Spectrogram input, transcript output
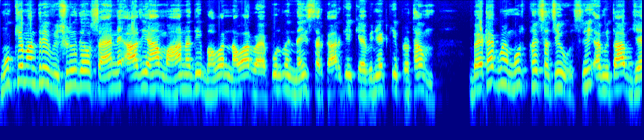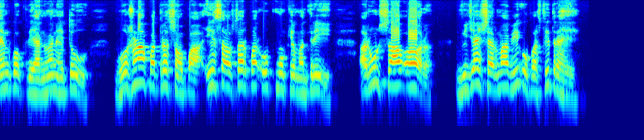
मुख्यमंत्री विष्णुदेव साय ने आज यहाँ महानदी भवन नवा रायपुर में नई सरकार की कैबिनेट की प्रथम बैठक में मुख्य सचिव श्री अमिताभ जैन को क्रियान्वयन हेतु घोषणा पत्र सौंपा। इस अवसर पर उप मुख्यमंत्री अरुण साव और विजय शर्मा भी उपस्थित रहे।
